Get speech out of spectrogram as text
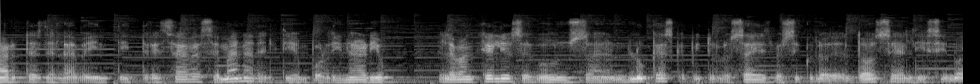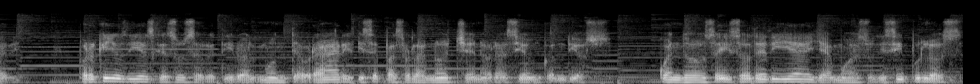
martes de la 23 semana del tiempo ordinario. El Evangelio según San Lucas capítulo 6 versículo del 12 al 19. Por aquellos días Jesús se retiró al monte a orar y se pasó la noche en oración con Dios. Cuando se hizo de día, llamó a sus discípulos,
